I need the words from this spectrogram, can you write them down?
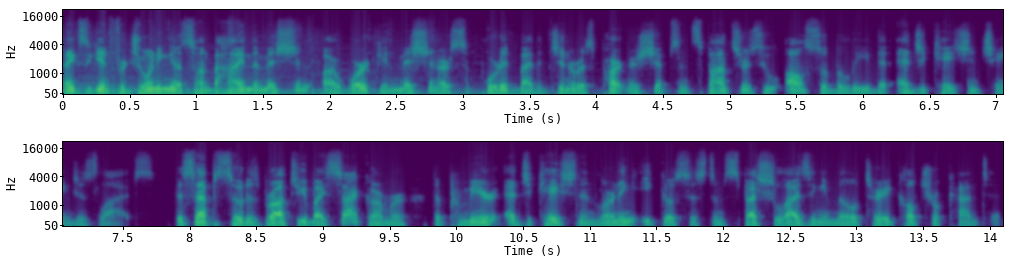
Thanks again for joining us on Behind the Mission. Our work and mission are supported by the generous partnerships and sponsors who also believe that education changes lives. This episode is brought to you by PsychArmor, the premier education and learning ecosystem specializing in military cultural content.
